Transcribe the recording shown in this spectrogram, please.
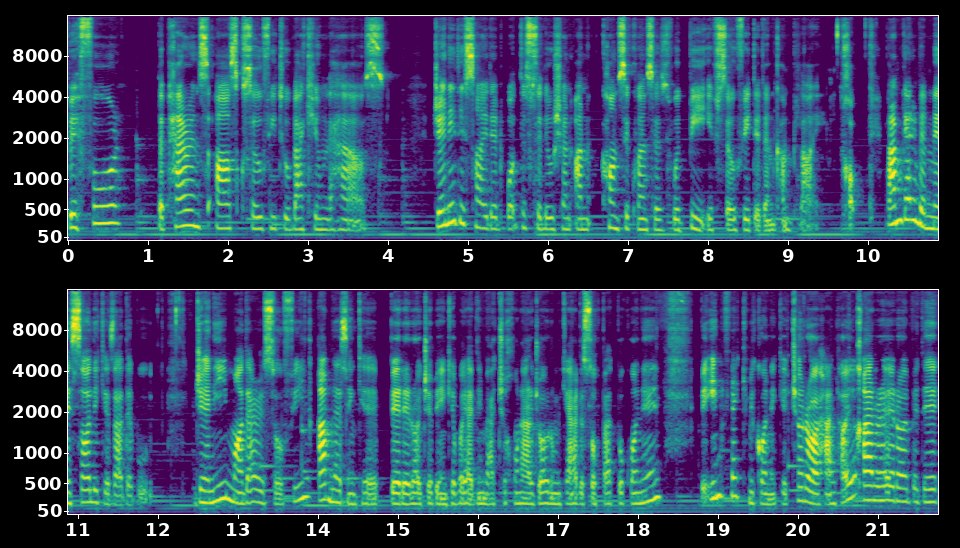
before the parents asked Sophie to vacuum the house Jenny decided what the solution and consequences would be if Sophie didn't comply خب برمیگردیم به مثالی که زده بود جنی مادر صوفی قبل از اینکه بره راجع به اینکه باید این بچه خونه رو جارو می‌کرده صحبت بکنه به این فکر می‌کنه که چه راه حل های قرار ارائه بده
